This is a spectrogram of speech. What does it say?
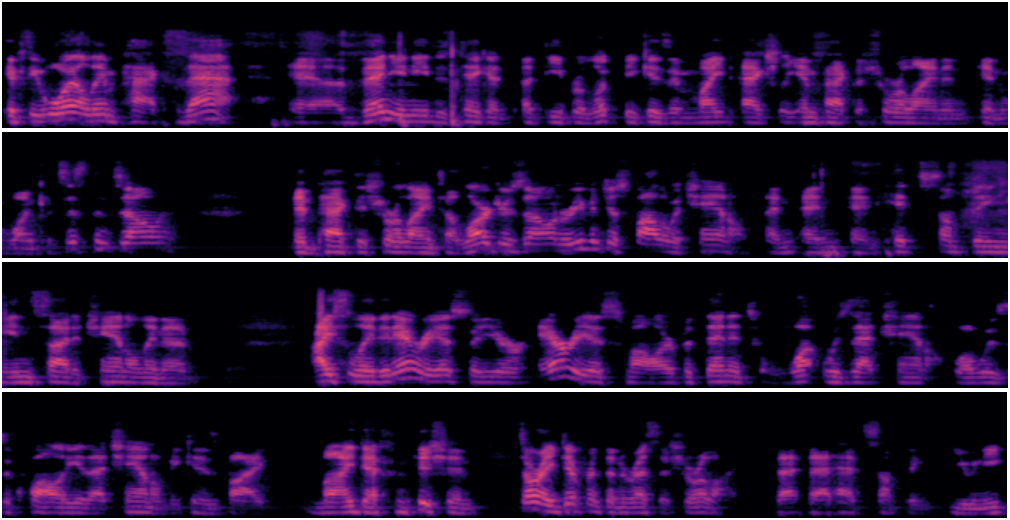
if the oil impacts that, uh, then you need to take a, a, deeper look because it might actually impact the shoreline in, in one consistent zone impact the shoreline to a larger zone or even just follow a channel and, and, and hit something inside a channel in a isolated area so your area is smaller but then it's what was that channel? What was the quality of that channel? Because by my definition it's already different than the rest of the shoreline. That that had something unique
